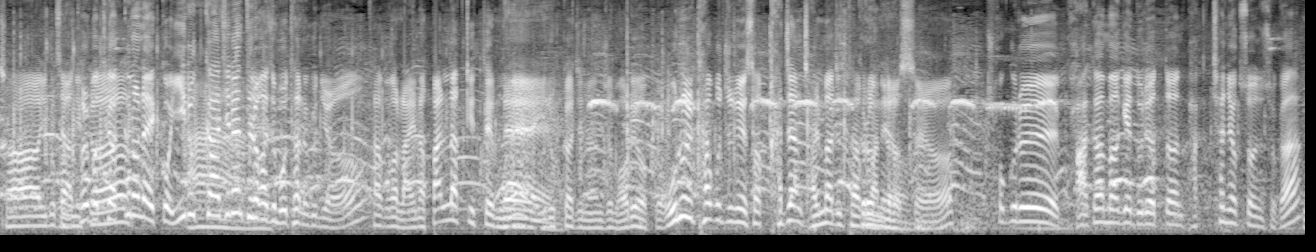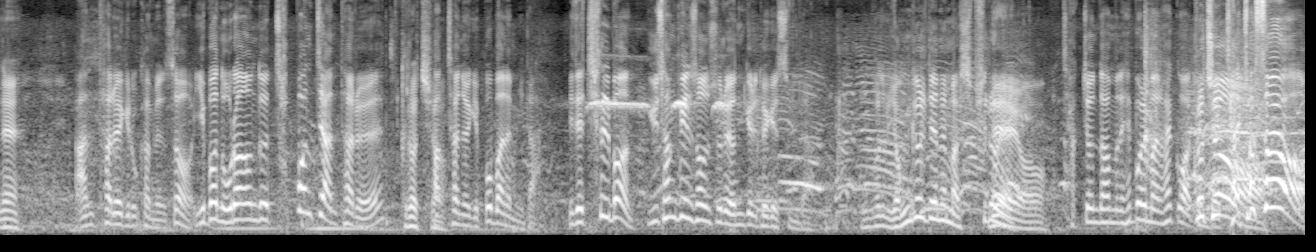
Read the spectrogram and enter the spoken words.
자, 이로 자, 보니까 톨버트가 끊어냈고 2루까지는 아. 들어가지 못하는군요. 타구가 라인업 빨랐기 때문에 네. 이 2루까지는 좀 어려웠고 오늘 타구 중에서 가장 잘 맞은 타구 그렇네요. 만들었어요. 초구를 과감하게 노렸던 박찬혁 선수가 네, 안타를 기록하면서 이번 5라운드 첫 번째 안타를 그렇죠. 박찬혁이 뽑아냅니다. 이제 7번 유상빈 선수로 연결되겠습니다. 뭔가 좀 연결되는 맛이 필요해요. 네. 작전도 한번 해볼 만 할 것 같아요. 그렇죠. 잘 쳤어요.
